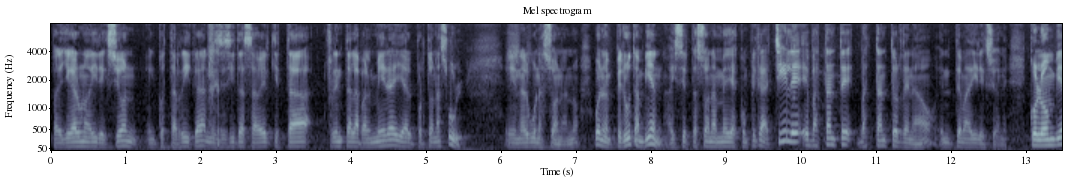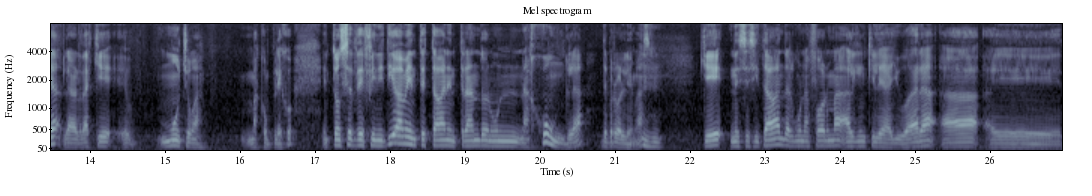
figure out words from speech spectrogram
Para llegar a una dirección en Costa Rica necesitas saber que está frente a la palmera y al portón azul en algunas zonas. ¿no? Bueno, en Perú también hay ciertas zonas medias complicadas. Chile es bastante, bastante ordenado en el tema de direcciones. Colombia, la verdad es que es mucho más, más complejo. Entonces, definitivamente estaban entrando en una jungla de problemas. Que necesitaban de alguna forma alguien que les ayudara a eh,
